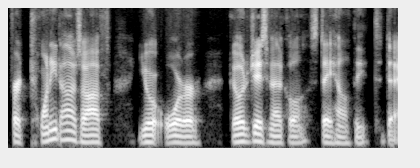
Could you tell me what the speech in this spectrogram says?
for $20 off your order. Go to Jase Medical, stay healthy today.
